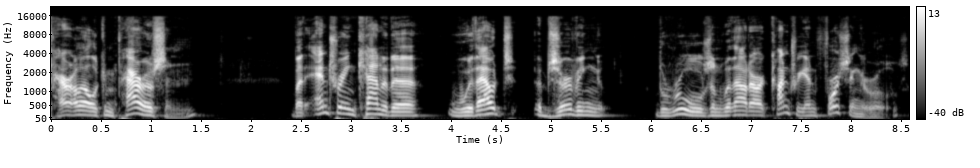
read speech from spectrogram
parallel comparison, but entering Canada without observing the rules and without our country enforcing the rules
